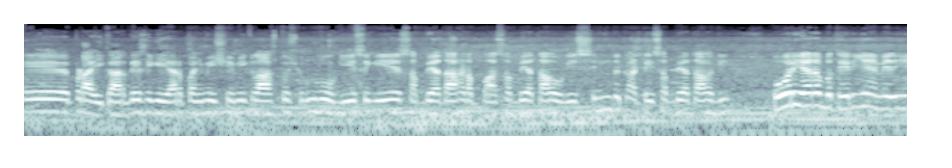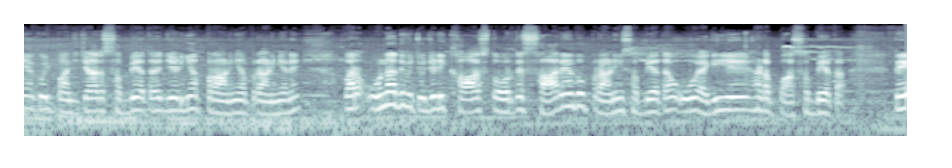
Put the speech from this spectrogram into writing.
ਇਹ ਪੜ੍ਹਾਈ ਕਰਦੇ ਸੀਗੇ, ਯਾਰ, ਪੰਜਵੀਂ, ਛੇਵੀਂ ਕਲਾਸ ਤੋਂ ਸ਼ੁਰੂ ਹੋ ਗਈ ਸੀਗੀ ਇਹ ਸੱਭਿਅਤਾ, ਹੜੱਪਾ ਸੱਭਿਅਤਾ ਹੋ ਗਈ, ਸਿੰਧ ਘਾਟੀ ਸੱਭਿਅਤਾ ਹੋ ਗਈ। ਹੋਰ ਯਾਰ, ਬਥੇਰੀਆਂ ਐਵੇਂ ਦੀਆਂ ਕੋਈ ਪੰਜ, ਚਾਰ ਸੱਭਿਅਤਾ ਜਿਹੜੀਆਂ ਪੁਰਾਣੀਆਂ ਪੁਰਾਣੀਆਂ ਨੇ। ਪਰ ਉਹਨਾਂ ਦੇ ਵਿੱਚੋਂ ਜਿਹੜੀ ਖਾਸ ਤੌਰ ਤੇ ਸਾਰਿਆਂ ਤੋਂ ਪੁਰਾਣੀ ਸੱਭਿਅਤਾ, ਉਹ ਹੈਗੀ ਏ ਹੜੱਪਾ ਸੱਭਿਅਤਾ। ਤੇ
